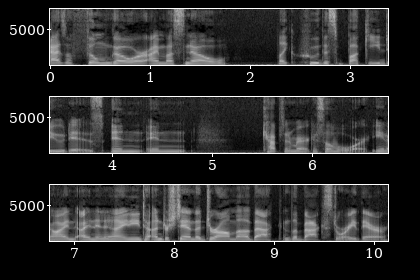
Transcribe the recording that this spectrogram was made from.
as a film goer, I must know like who this Bucky dude is in in Captain America: Civil War. You know, I, I I need to understand the drama back the backstory there,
